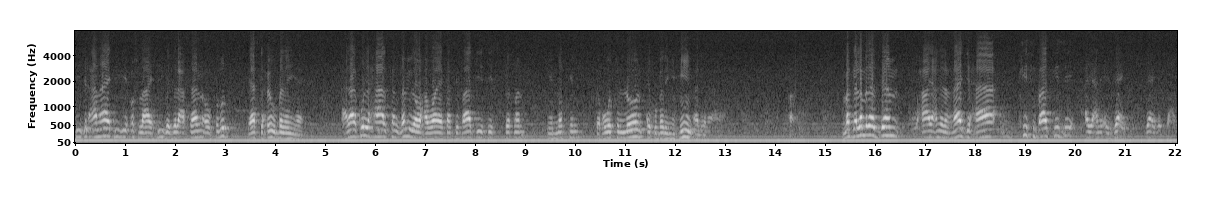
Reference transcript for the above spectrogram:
kii jilcanaay dhiigii cuslaay. Dhiiga jilacsan oo fudud yaa iska xoog badan yahay calaa kuli xaal kan qabiga waxa waaye kan sifaadkiisii siqan iyo matin iyo quwatulloon ay ku badan yihiin aliraha marka lamada dam waxaa yani la raajixaa kii sifaadkiisi yani zaaid zaaid ay tahay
